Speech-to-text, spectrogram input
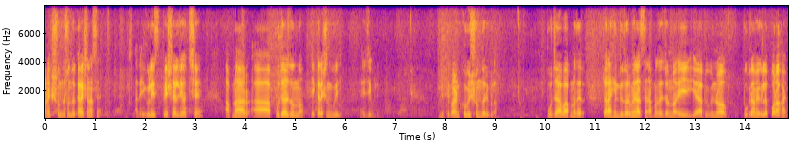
অনেক সুন্দর সুন্দর কালেকশন আছে। আর এগুলি স্পেশালি হচ্ছে আপনার পূজার জন্য এই কালেকশনগুলি এই যেগুলি। নিতে পারেন খুবই সুন্দর এগুলো। পূজা বা আপনাদের যারা হিন্দু ধর্মের আছেন আপনাদের জন্য এই বিভিন্ন প্রোগ্রাম এগুলো পড়া হয়।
